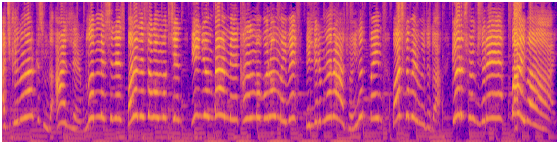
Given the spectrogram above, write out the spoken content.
açıklamalar kısmında adreslerimi bulabilirsiniz. Bana destek olmak için videomu beğenmeyi, kanalıma abone olmayı ve bildirimleri açmayı unutmayın. Başka bir videoda görüşmek üzere. Bay bay.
